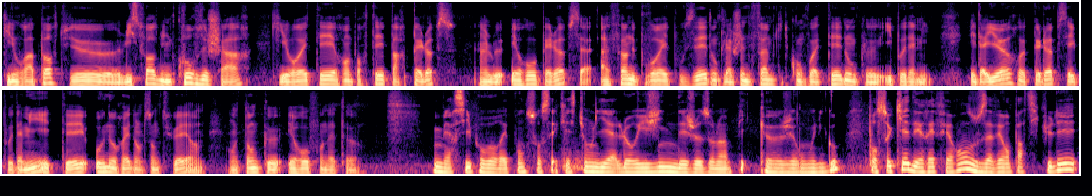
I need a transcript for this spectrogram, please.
qui nous rapporte euh, l'histoire d'une course de chars qui aurait été remportée par Pélops, le héros Pélops, afin de pouvoir épouser donc la jeune femme qu'il convoitait, donc euh, Et d'ailleurs, Pélops et Hippodamie étaient honorés dans le sanctuaire en tant que héros fondateurs. Merci pour vos réponses sur ces questions liées à l'origine des Jeux Olympiques, euh, Jérôme Wilgo. Pour ce qui est des références, vous avez en particulier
